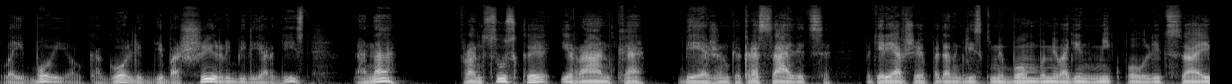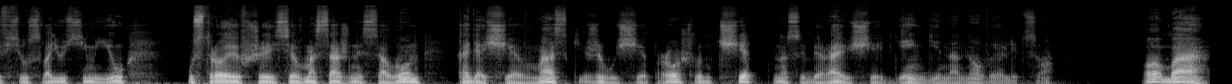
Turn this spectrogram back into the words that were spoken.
плейбой, алкоголик, дебошир и бильярдист. Она — французская иранка, беженка, красавица — потерявшая под английскими бомбами в один миг пол лица и всю свою семью, устроившаяся в массажный салон, ходящая в маске, живущая прошлым, тщетно собирающая деньги на новое лицо. Оба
